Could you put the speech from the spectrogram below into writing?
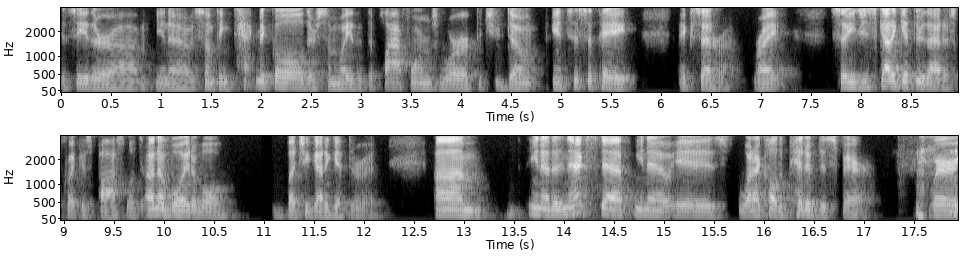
it's either um, you know something technical there's some way that the platforms work that you don't anticipate et cetera right? So you just got to get through that as quick as possible. It's unavoidable but you got to get through it um, you know the next step you know is what i call the pit of despair where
